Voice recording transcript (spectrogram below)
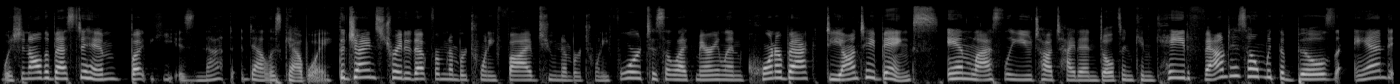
wishing all the best to him, but he is not a Dallas Cowboy. The Giants traded up from number 25 to number 24 to select Maryland cornerback Deonte Banks, and lastly, Utah tight end Dalton Kincaid found his home with the Bills and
